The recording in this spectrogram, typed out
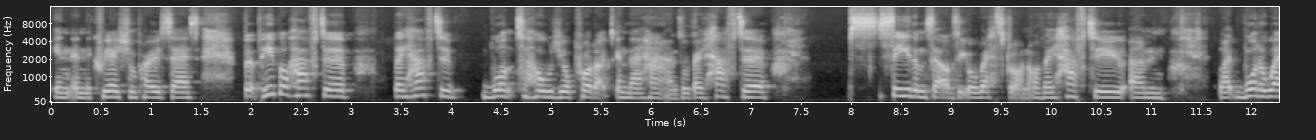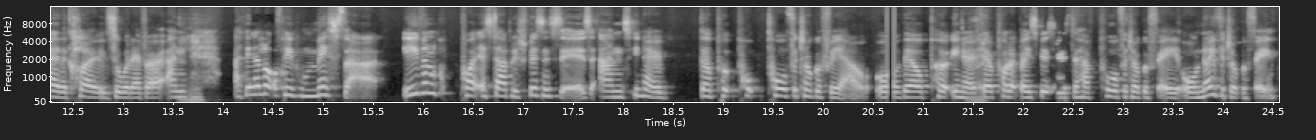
in, in the creation process. But people have to, they have to want to hold your product in their hands or they have to see themselves at your restaurant or they have to um, like want to wear the clothes or whatever and mm-hmm. i think a lot of people miss that even quite established businesses and you know they'll put poor, poor photography out or they'll put you know right. if they're a product-based business they have poor photography or no photography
